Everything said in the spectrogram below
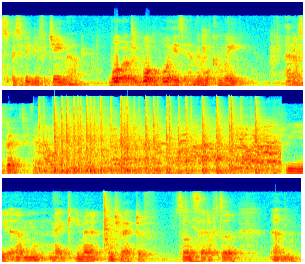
specifically for Gmail? What what what is it? I mean, what can we I expect? we um, make email interactive. So instead of the um,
